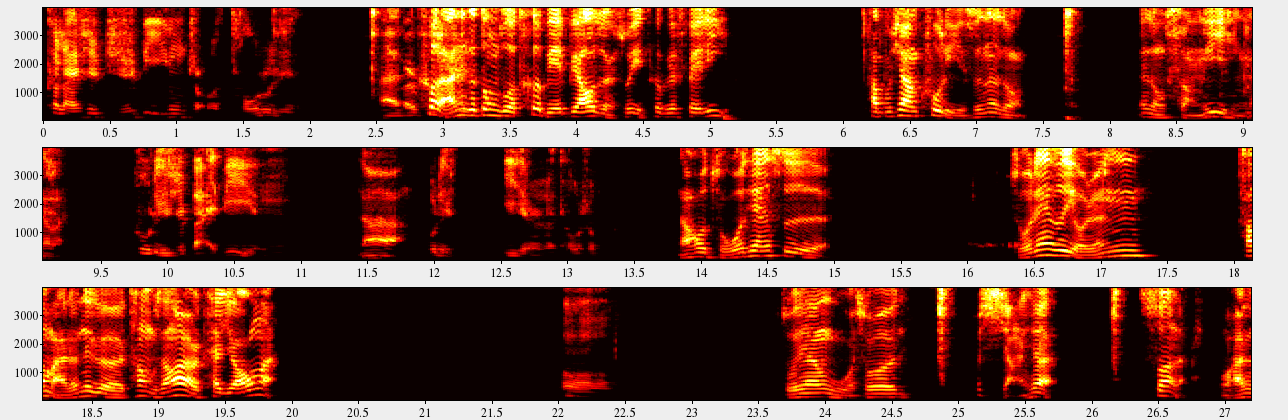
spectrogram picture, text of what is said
克莱是直臂用肘投出去的，哎，克莱那个动作特别标准，所以特别费力。他不像库里是那种那种省力型的嘛。库里是摆臂，啊，库里一型的投手。然后昨天是昨天是有人。他买的那个汤普森二开胶嘛？哦，昨天我说我想一下，算了，我还是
